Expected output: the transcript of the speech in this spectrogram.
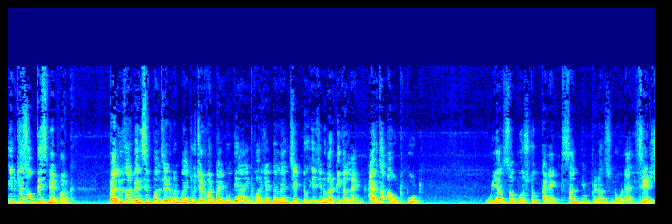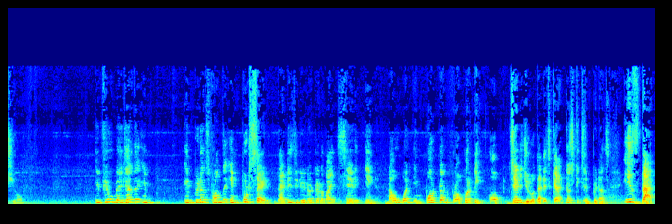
in case of this network, values are very simple Z1 by 2, Z1 by 2, they are in horizontal line, Z2 is in vertical line. At the output, we are supposed to connect some impedance known as Z0. If you measure the imp impedance from the input side that is denoted by Z in. Now one important property of Z0 that is characteristic impedance is that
